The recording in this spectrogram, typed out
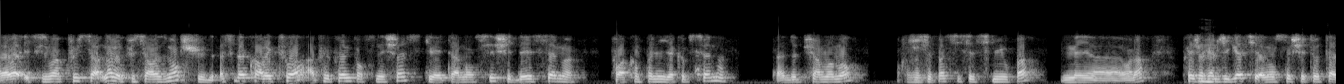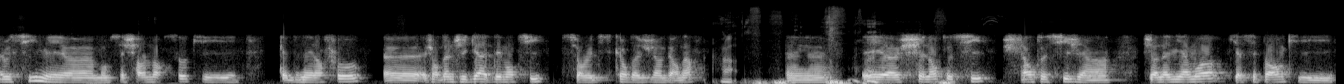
euh, ouais, excuse-moi, plus, non, mais plus sérieusement, je suis assez d'accord avec toi. Après, le problème pour Sénéchal, c'est qu'il a été annoncé chez DSM pour accompagner Jacobsen depuis un moment. Je ne sais pas si c'est signé ou pas, mais euh, voilà. Après, Jordan Gigat, il a annoncé chez Total aussi, mais euh, bon, c'est Charles Morceau qui, qui a donné l'info. Euh, Jordan Giga a démenti sur le Discord de Julien Bernard. Ah. Euh, et euh, chez Nantes aussi, chez Nantes aussi, j'ai un, j'ai un ami à moi qui a ses parents qui,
